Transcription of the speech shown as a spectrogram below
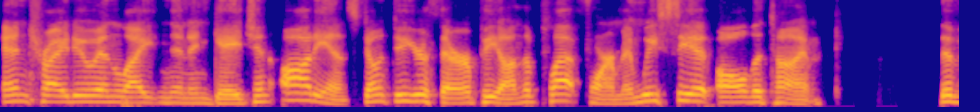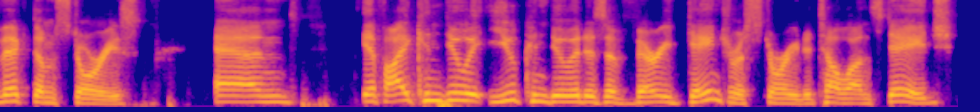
and try to enlighten and engage an audience. Don't do your therapy on the platform. And we see it all the time the victim stories. And if I can do it, you can do it is a very dangerous story to tell on stage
